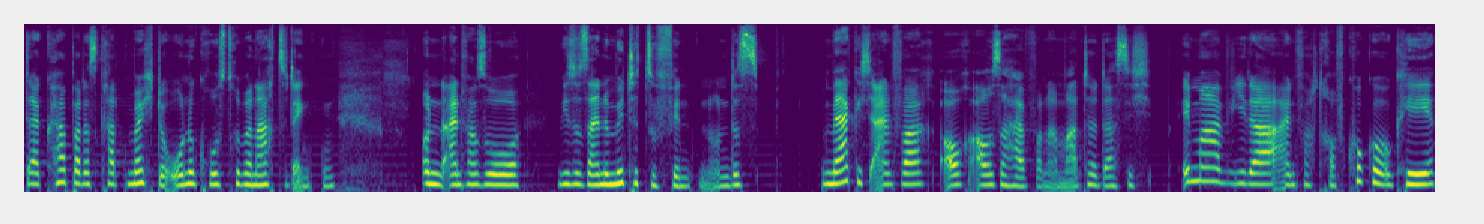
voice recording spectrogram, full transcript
der Körper das gerade möchte, ohne groß drüber nachzudenken. Und einfach so, wie so seine Mitte zu finden. Und das merke ich einfach auch außerhalb von der Matte, dass ich immer wieder einfach drauf gucke, okay,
